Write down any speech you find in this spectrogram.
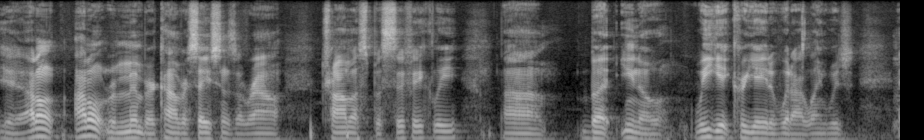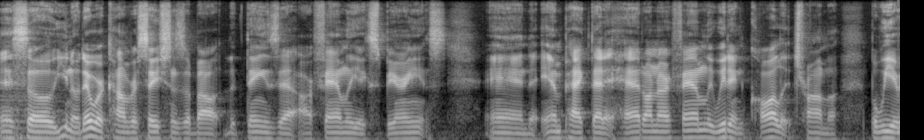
Yeah, I don't I don't remember conversations around trauma specifically, um, but you know we get creative with our language, and so you know there were conversations about the things that our family experienced and the impact that it had on our family. We didn't call it trauma, but we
